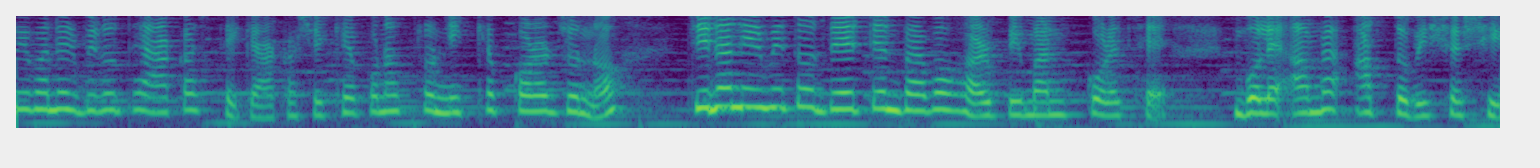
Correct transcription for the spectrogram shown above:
বিমানের বিরুদ্ধে আকাশ থেকে আকাশে ক্ষেপণাস্ত্র নিক্ষেপ করার জন্য চীনা নির্মিত জে টেন ব্যবহার বিমান করেছে বলে আমরা আত্মবিশ্বাসী।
